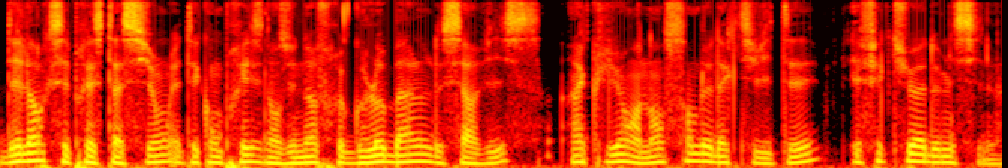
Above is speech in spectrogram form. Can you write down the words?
dès lors que ces prestations étaient comprises dans une offre globale de services, incluant un ensemble d'activités effectuées à domicile.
